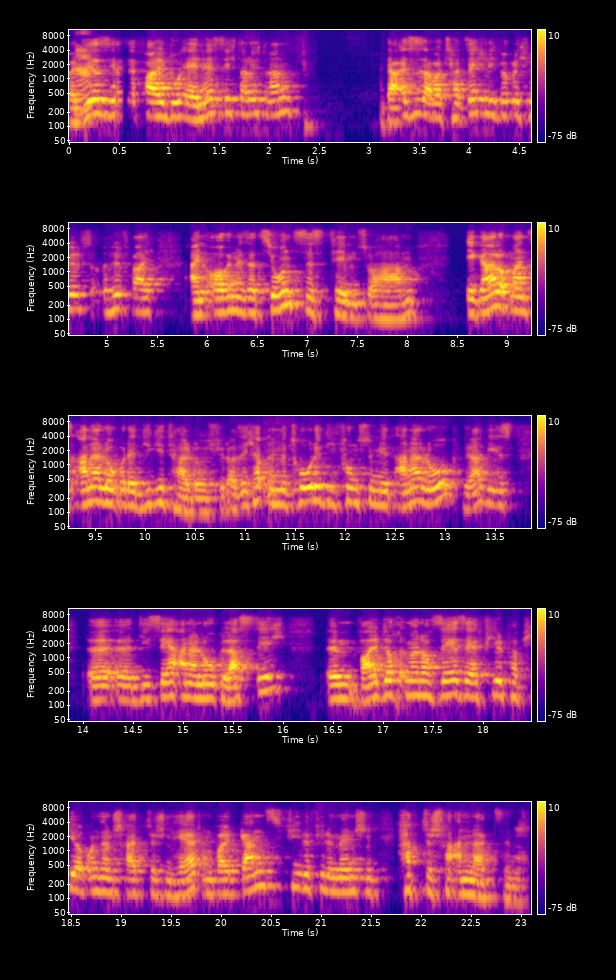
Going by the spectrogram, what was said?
Bei Na? dir ist jetzt der Fall, du erinnerst dich dadurch dran. Da ist es aber tatsächlich wirklich hilf hilfreich, ein Organisationssystem zu haben, egal ob man es analog oder digital durchführt. Also ich habe eine Methode, die funktioniert analog, ja, die ist, äh, äh, die ist sehr analog lastig, ähm, weil doch immer noch sehr, sehr viel Papier auf unseren Schreibtischen hört und weil ganz viele, viele Menschen haptisch veranlagt sind.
